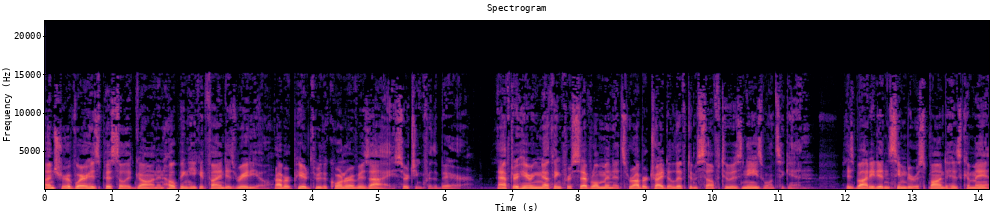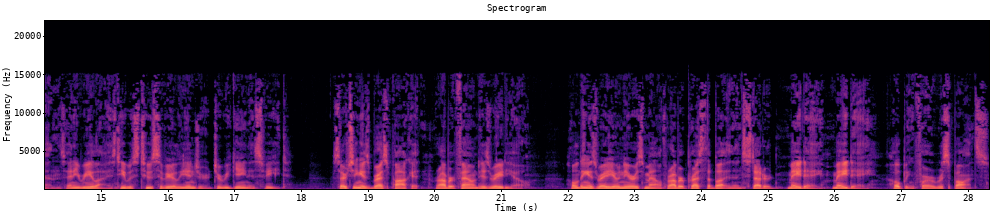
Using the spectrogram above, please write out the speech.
Unsure of where his pistol had gone and hoping he could find his radio, Robert peered through the corner of his eye, searching for the bear. After hearing nothing for several minutes, Robert tried to lift himself to his knees once again. His body didn't seem to respond to his commands, and he realized he was too severely injured to regain his feet. Searching his breast pocket, Robert found his radio. Holding his radio near his mouth, Robert pressed the button and stuttered, Mayday, Mayday, hoping for a response.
